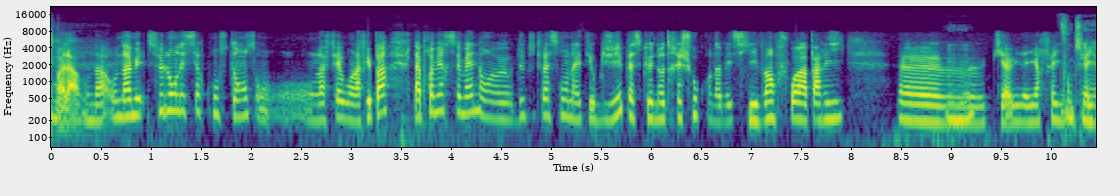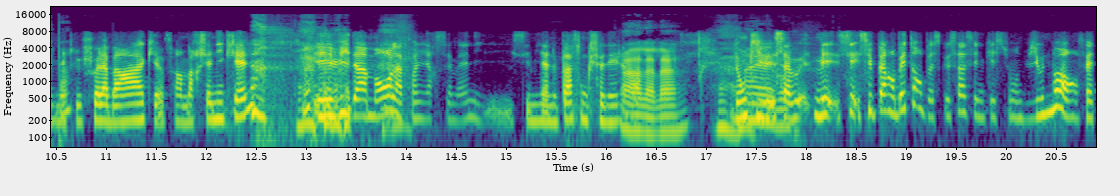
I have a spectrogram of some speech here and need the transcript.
voilà, on a, on a, mais selon les circonstances, on, on l'a fait ou on l'a fait pas. La première semaine, on- de toute façon, on a été obligé parce que notre échaud qu'on avait essayé 20 fois à Paris. euh, qui avait d'ailleurs failli, failli mettre le feu à la baraque, enfin marchait nickel. Et évidemment, la première semaine, il, il s'est mis à ne pas fonctionner. Ah là là. Donc, il- ça, mais c'est super embêtant parce que ça, c'est une question de vie ou de mort en fait.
